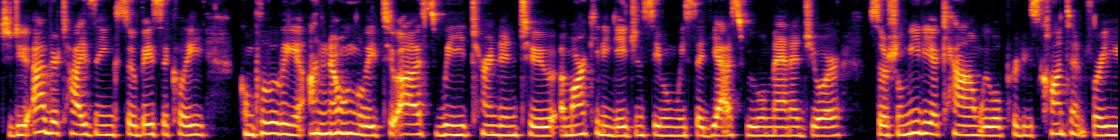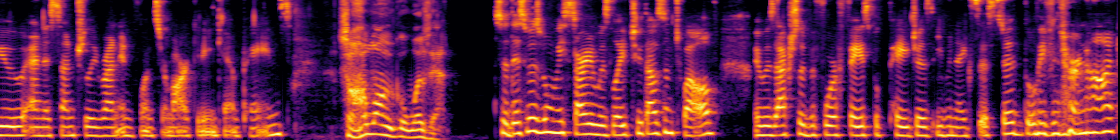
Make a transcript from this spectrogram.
to do advertising. So basically, completely unknowingly to us, we turned into a marketing agency when we said, yes, we will manage your social media account, we will produce content for you, and essentially run influencer marketing campaigns. So, how long ago was that? So, this was when we started, it was late 2012. It was actually before Facebook pages even existed, believe it or not.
